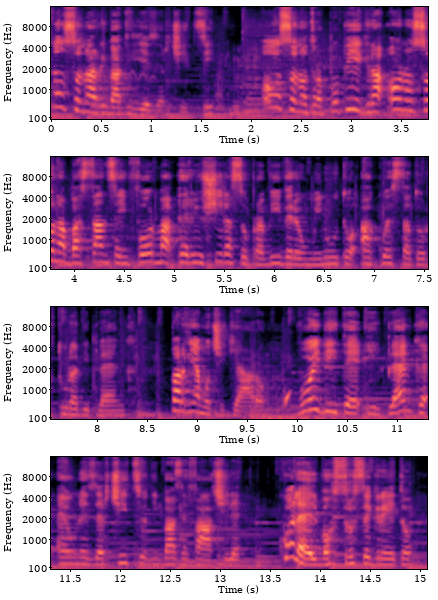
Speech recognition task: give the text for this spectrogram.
non sono arrivati gli esercizi. O sono troppo pigra o non sono abbastanza in forma per riuscire a sopravvivere un minuto a questa tortura di plank. Parliamoci chiaro, voi dite il plank è un esercizio di base facile, Qual è il vostro segreto?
